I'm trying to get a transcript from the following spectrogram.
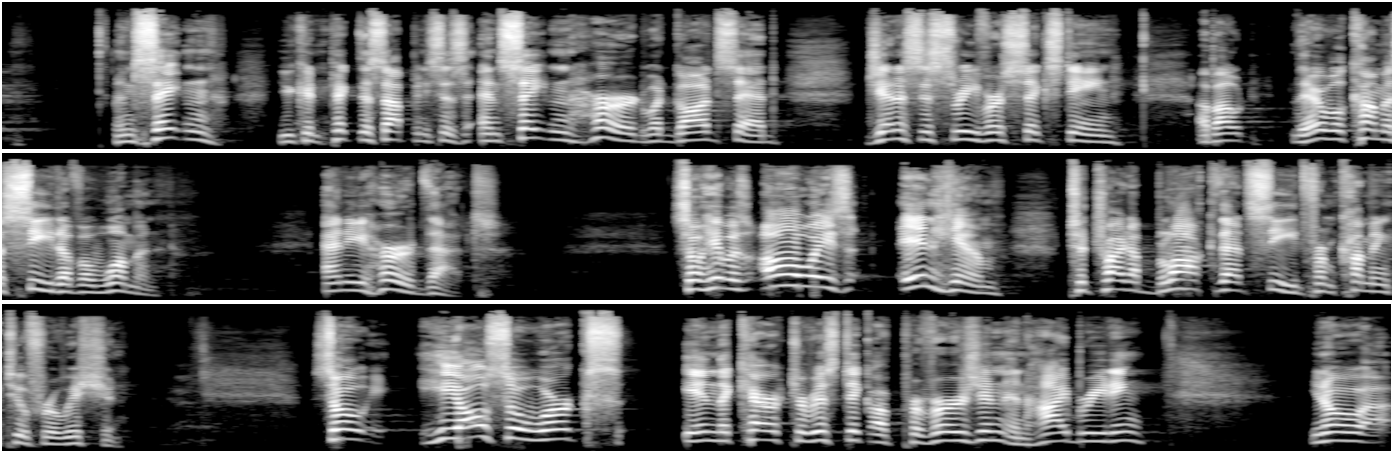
and Satan, you can pick this up, and he says, And Satan heard what God said, Genesis 3, verse 16, about there will come a seed of a woman. And he heard that. So it was always in him to try to block that seed from coming to fruition. So he also works in the characteristic of perversion and high breeding. You know, uh,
